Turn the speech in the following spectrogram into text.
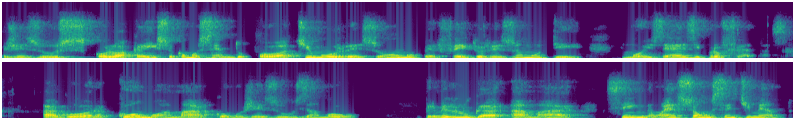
Jesus coloca isso como sendo ótimo resumo, perfeito resumo de Moisés e profeta. Agora, como amar como Jesus amou? Em primeiro lugar, amar, sim, não é só um sentimento,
